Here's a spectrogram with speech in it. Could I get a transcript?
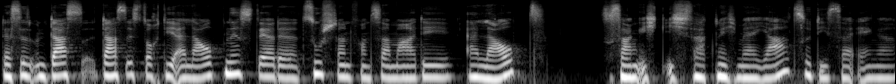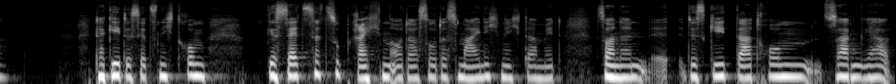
Das ist, und das, das ist doch die Erlaubnis, der der Zustand von Samadhi erlaubt, zu sagen, ich, ich sag nicht mehr Ja zu dieser Enge. Da geht es jetzt nicht drum, Gesetze zu brechen oder so, das meine ich nicht damit, sondern äh, das geht darum, sagen, ja,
